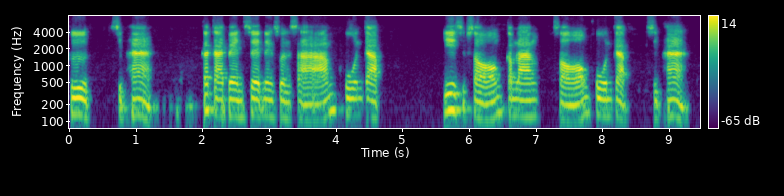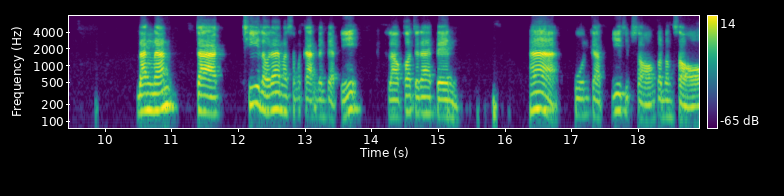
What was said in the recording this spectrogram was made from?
คือ 15 ก็กลายเป็นเศษ1ส่วน3คูณกับ 22กำลังสองคูณกับสิบห้าดังนั้นจากที่เราได้มาสมการเป็นแบบนี้ เราก็จะได้เป็นห้าคูณกับยี่สิบสองกำลังสอง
